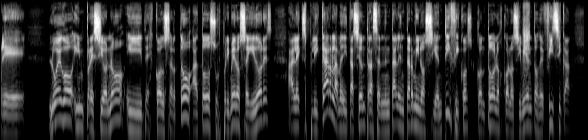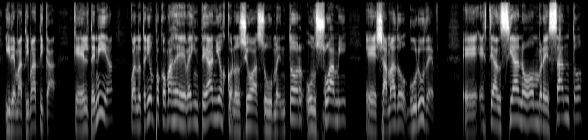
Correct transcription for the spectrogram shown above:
Eh, luego impresionó y desconcertó a todos sus primeros seguidores al explicar la meditación trascendental en términos científicos, con todos los conocimientos de física y de matemática que él tenía. Cuando tenía un poco más de 20 años, conoció a su mentor, un swami eh, llamado Gurudev. Eh, este anciano hombre santo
